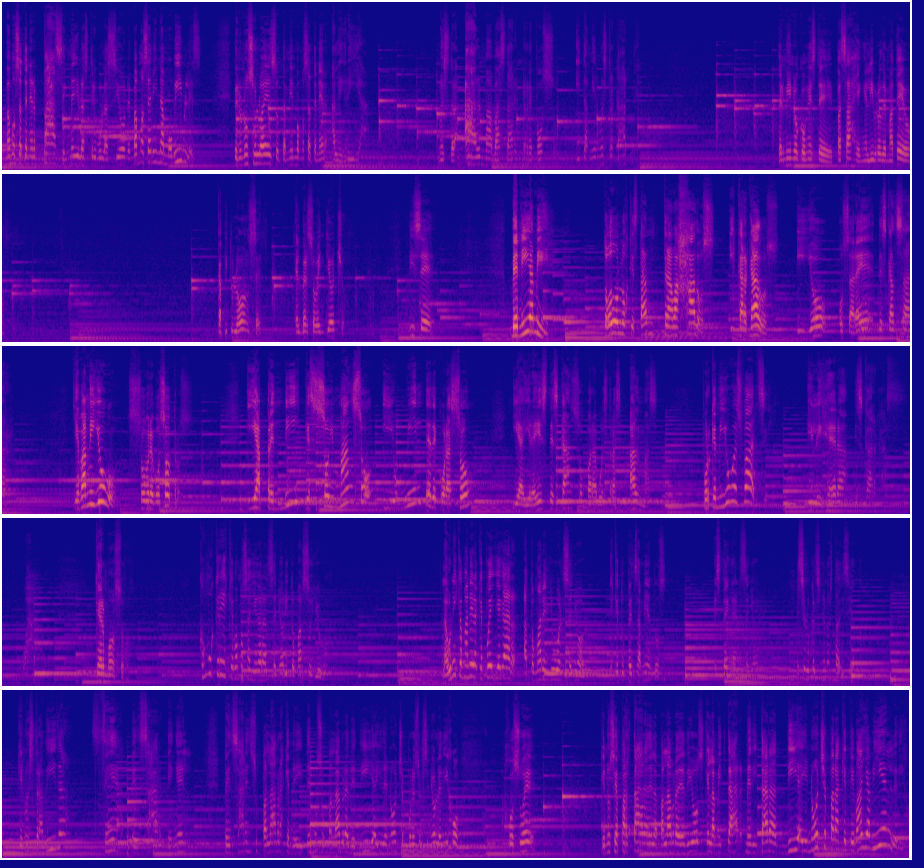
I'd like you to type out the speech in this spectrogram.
Vamos a tener paz en medio de las tribulaciones. Vamos a ser inamovibles. Pero no solo eso, también vamos a tener alegría. Nuestra alma va a estar en reposo y también nuestra carne. Termino con este pasaje en el libro de Mateo, capítulo 11, el verso 28. Dice, vení a mí todos los que están trabajados y cargados, y yo os haré descansar. Lleva mi yugo sobre vosotros y aprendí que soy manso y humilde de corazón y haréis descanso para vuestras almas, porque mi yugo es fácil y ligera mis cargas. Wow, qué hermoso. ¿Cómo crees que vamos a llegar al Señor y tomar su yugo? La única manera que puede llegar a tomar el yugo del Señor es que tus pensamientos estén en el Señor. Eso es lo que el Señor nos está diciendo. Que nuestra vida sea pensar en Él, pensar en su palabra, que meditemos su palabra de día y de noche. Por eso el Señor le dijo a Josué que no se apartara de la palabra de Dios, que la meditara día y noche para que te vaya bien, le dijo.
